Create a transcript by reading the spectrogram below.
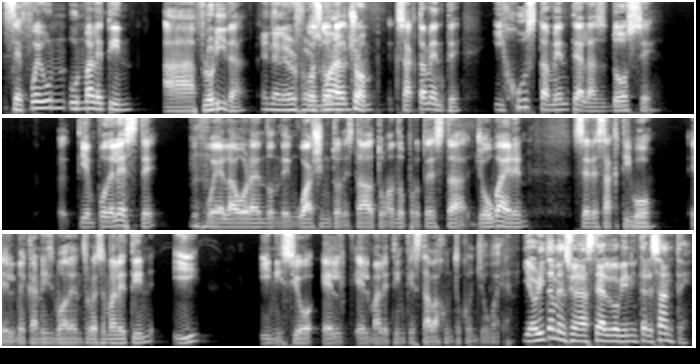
Se fue un, un maletín a Florida En el Air con Force Donald One. Trump, exactamente, y justamente a las 12, eh, tiempo del este, que fue la hora en donde en Washington estaba tomando protesta Joe Biden, se desactivó el mecanismo adentro de ese maletín y inició el, el maletín que estaba junto con Joe Biden. Y ahorita mencionaste algo bien interesante.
